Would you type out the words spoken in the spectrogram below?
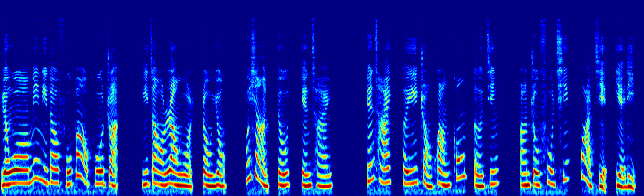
愿我命里的福报波转，提早让我受用。我想求钱财，钱财可以转换功德金，帮助父亲。化解业力，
